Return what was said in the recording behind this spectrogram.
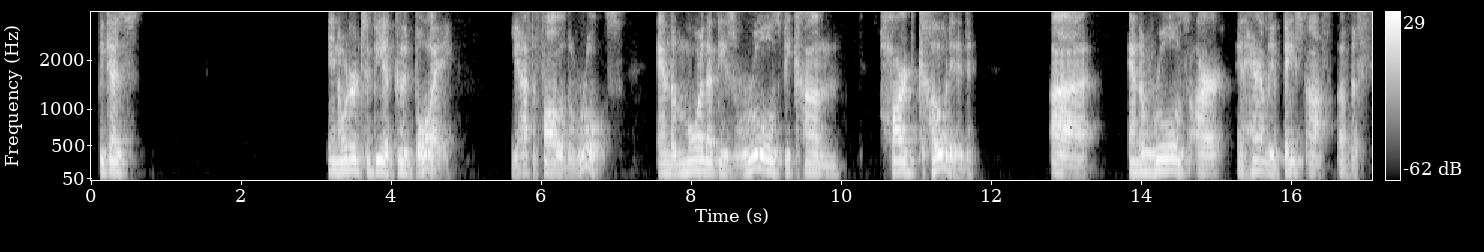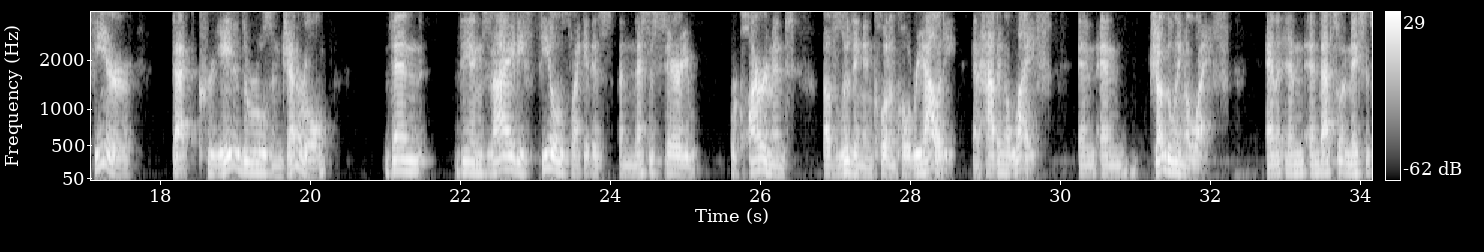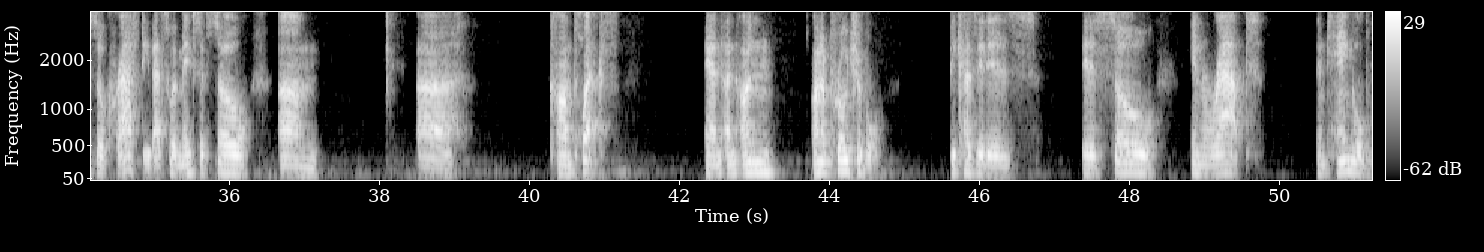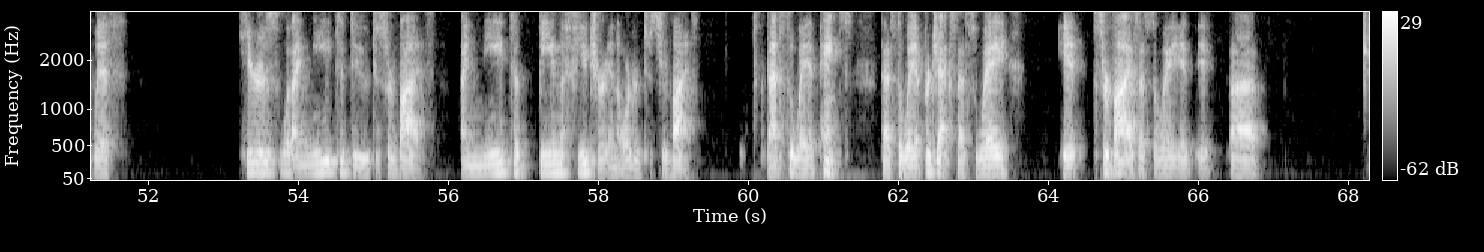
because in order to be a good boy you have to follow the rules. And the more that these rules become hard coded uh, and the rules are inherently based off of the fear that created the rules in general then the anxiety feels like it is a necessary requirement of living in quote unquote reality and having a life and and juggling a life. And and and that's what makes it so crafty. That's what makes it so um uh complex and an un unapproachable because it is it is so enwrapped entangled with here's what I need to do to survive. I need to be in the future in order to survive. That's the way it paints. That's the way it projects. That's the way it survives. That's the way it, it uh,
